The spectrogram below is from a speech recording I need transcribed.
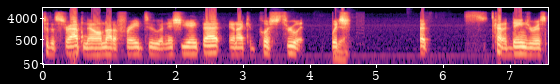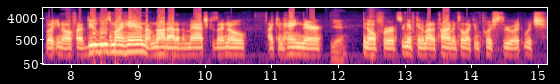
to the strap now. I'm not afraid to initiate that, and I can push through it, which kind of dangerous. But you know, if I do lose my hand, I'm not out of the match because I know I can hang there, Yeah. you know, for a significant amount of time until I can push through it. Which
